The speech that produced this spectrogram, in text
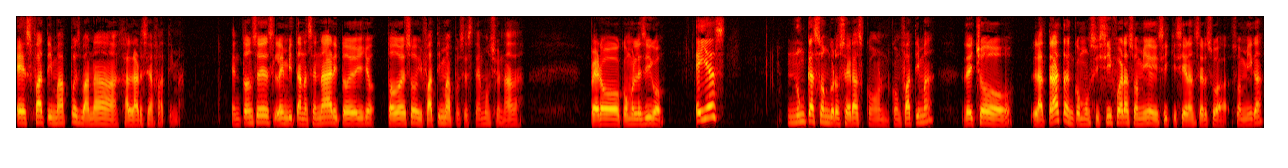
es Fátima, pues van a jalarse a Fátima. Entonces la invitan a cenar y todo ello, todo eso, y Fátima pues está emocionada. Pero como les digo, ellas nunca son groseras con, con Fátima. De hecho, la tratan como si sí fuera su amiga y sí quisieran ser su, amiga.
